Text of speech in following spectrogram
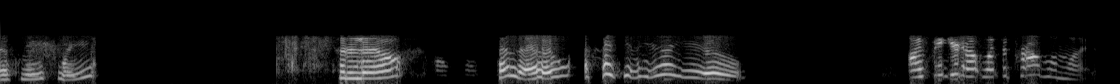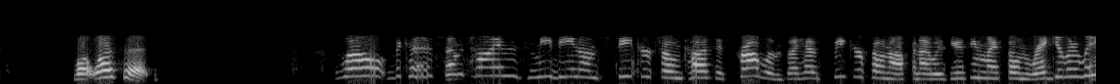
Miss Nishi? Hello? Hello. I can hear you. I figured out what the problem was. What was it? Well, because sometimes me being on speakerphone causes problems. I have speakerphone off and I was using my phone regularly,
